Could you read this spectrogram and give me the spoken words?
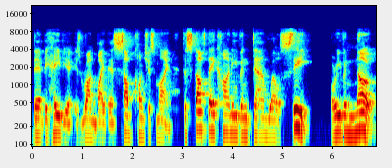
their behavior is run by their subconscious mind. The stuff they can't even damn well see or even know.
